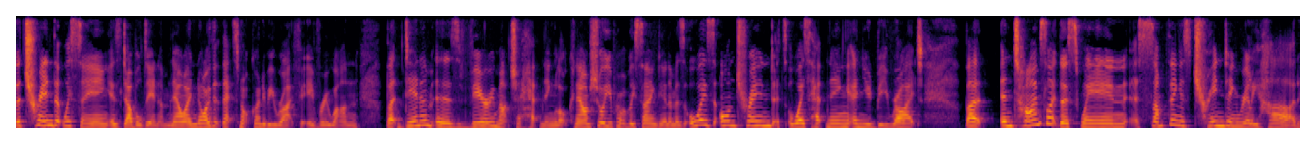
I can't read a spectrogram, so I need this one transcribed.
the trend that we're seeing is double denim. Now, I know that that's not going to be right for everyone, but denim is very much a happening look. Now, I'm sure you're probably saying denim is always on trend, it's always happening, and you'd be right. But in times like this, when something is trending really hard,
